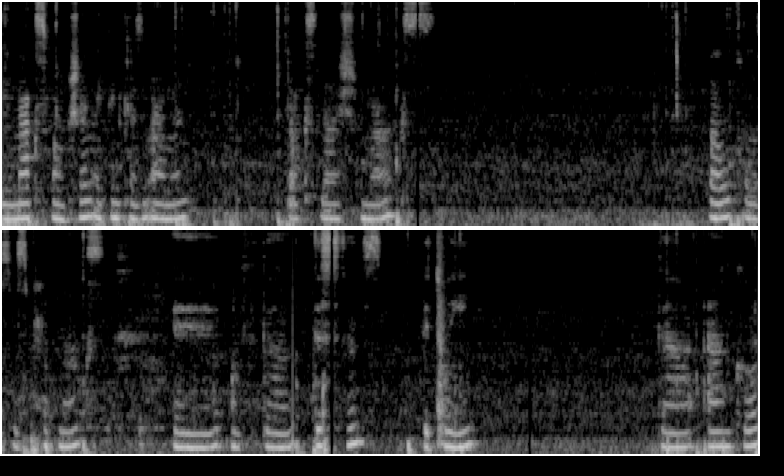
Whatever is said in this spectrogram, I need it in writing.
الماكس function I think لازم أعمل backslash max أو خلاص بس بحط max uh, of the distance between the anchor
